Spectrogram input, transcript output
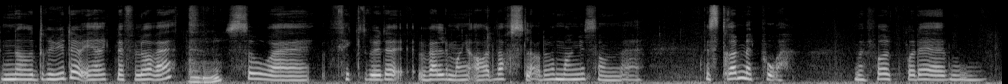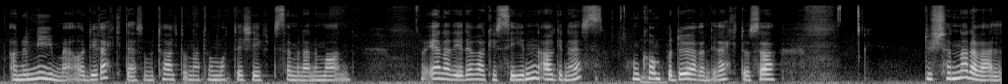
når Drude og Erik ble forlovet, mm -hmm. så uh, fikk Drude veldig mange advarsler. Det var mange som uh, Det strømmet på med folk både um, anonyme og direkte som fortalte henne at hun måtte ikke gifte seg med denne mannen. Og en av de, det var kusinen Agnes. Hun kom på døren direkte og sa Du skjønner da vel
